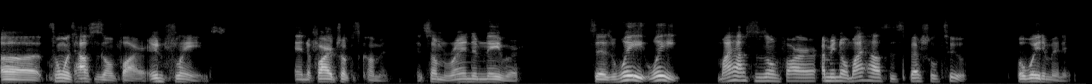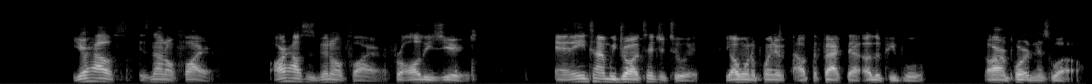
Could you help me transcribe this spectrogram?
uh someone's house is on fire in flames and the fire truck is coming and some random neighbor says, "Wait, wait, my house is on fire." I mean, no, my house is special too. But wait a minute, your house is not on fire. Our house has been on fire for all these years, and anytime we draw attention to it, y'all want to point out the fact that other people are important as well.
